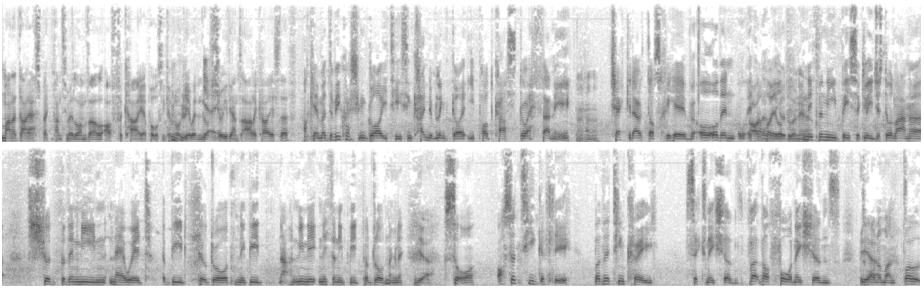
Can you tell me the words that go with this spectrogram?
mae yna dau aspect pan ti'n meddwl am fel off y cae a pobl sy'n cefnogi a wedyn y llwyddiant ar y cae a stuff. Ok, mae dy fi cwestiwn gloi ti sy'n kind of linko i podcast diwetha ni. M-hm. Check it out os chi heb. O- odd e'n o- itha hwyl. One, yeah. Naethon ni basically just dod lan a shwd bydden ni'n newid y byd pildrod neu byd... Na, ni ne- naethon ni byd pildrod na gynnu. Ie. So, os y ti gallu, bydde ti'n creu Six Nations, fel Four Nations tournament. Yeah. Wel,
